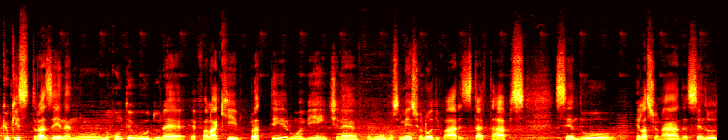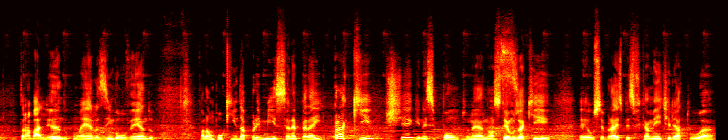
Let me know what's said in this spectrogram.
o que eu quis trazer né, no, no, conteúdo né, é falar que para ter o um ambiente, né, como você mencionou, de várias startups sendo relacionadas, sendo trabalhando com elas, desenvolvendo, falar um pouquinho da premissa, né? Peraí, para que chegue nesse ponto, né? Nós temos aqui é, o Sebrae especificamente, ele atua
